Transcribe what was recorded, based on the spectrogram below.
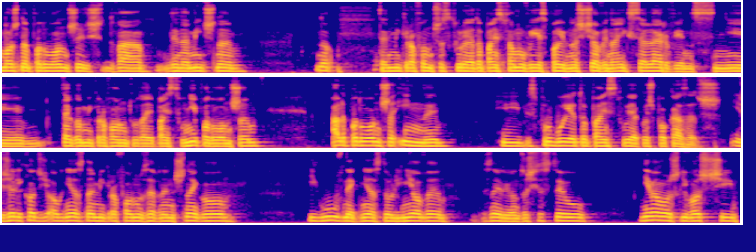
można podłączyć dwa dynamiczne. No, ten mikrofon, przez który ja do Państwa mówię, jest pojemnościowy na XLR, więc nie, tego mikrofonu tutaj Państwu nie podłączę, ale podłączę inny i spróbuję to Państwu jakoś pokazać. Jeżeli chodzi o gniazda mikrofonu zewnętrznego i główne gniazdo liniowe znajdujące się z tyłu, nie ma możliwości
